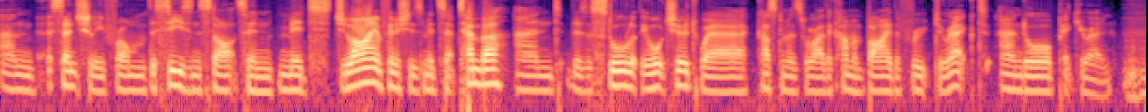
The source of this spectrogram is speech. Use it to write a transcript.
and essentially from the season starts in mid July and finishes mid September. And there's a stall at the orchard where customers will either come and buy the fruit direct and or pick your own. Mm-hmm.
